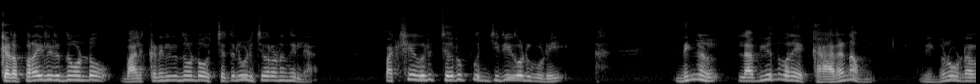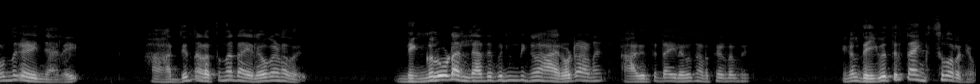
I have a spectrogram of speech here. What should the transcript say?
കിടപ്പറയിലിരുന്നു കൊണ്ടോ ബാൽക്കണിയിലിരുന്നു കൊണ്ടോ ഉച്ചത്തിൽ വിളിച്ചു പറയണമെന്നില്ല. പക്ഷേ ഒരു ചെറു പുഞ്ചിരിയോടുകൂടി നിങ്ങൾ ലവ് യു എന്ന് പറയുക കാരണം നിങ്ങൾ ഉണർന്നു കഴിഞ്ഞാൽ ആദ്യം നടത്തുന്ന ഡയലോഗാണത് നിങ്ങളോടല്ലാതെ പിന്നെ നിങ്ങൾ ആരോടാണ് ആദ്യത്തെ ഡയലോഗ് നടത്തേണ്ടത്? നിങ്ങൾ ദൈവത്തിൽ താങ്ക്സ് പറഞ്ഞു.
